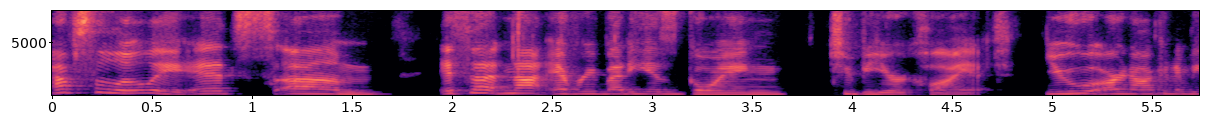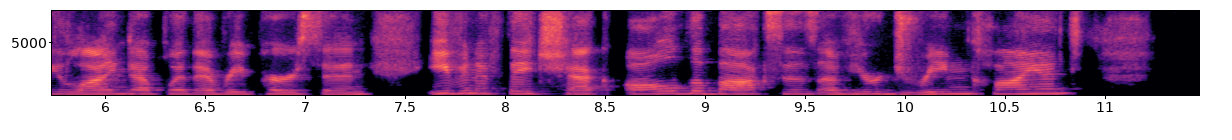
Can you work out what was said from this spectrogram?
Absolutely. It's um it's that not everybody is going to be your client. You are not going to be lined up with every person even if they check all the boxes of your dream client.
